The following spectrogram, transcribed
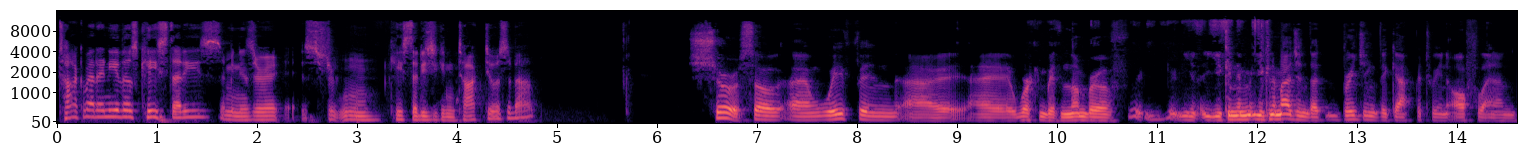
talk about any of those case studies? I mean, is there certain case studies you can talk to us about? Sure. So um, we've been uh, uh, working with a number of you, you, can you can imagine that bridging the gap between offline and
